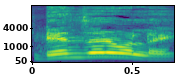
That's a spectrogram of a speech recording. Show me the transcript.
danger বলে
